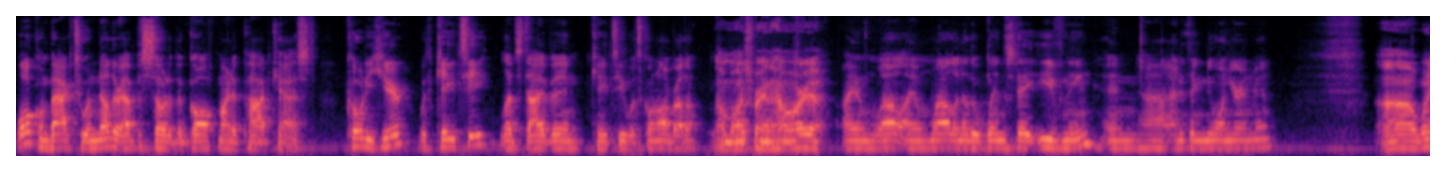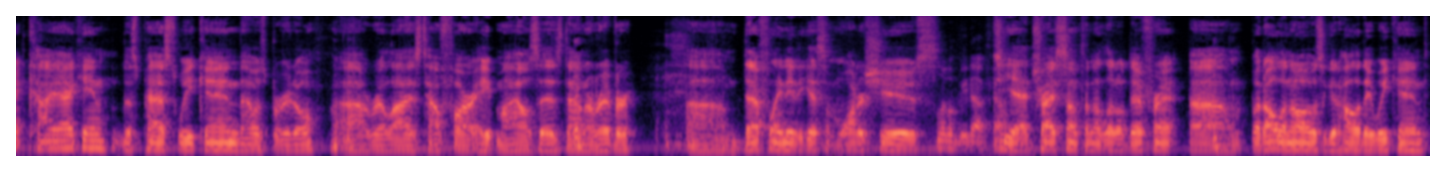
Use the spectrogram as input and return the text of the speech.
Welcome back to another episode of the Golf Minded Podcast. Cody here with KT. Let's dive in. KT, what's going on, brother? Not much, man. How are you? I am well. I am well. Another Wednesday evening. And uh, anything new on your end, man? Uh, went kayaking this past weekend. That was brutal. Uh, realized how far eight miles is down a river. Um, definitely need to get some water shoes. A little beat up. Yeah, yeah try something a little different. Um, but all in all, it was a good holiday weekend.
